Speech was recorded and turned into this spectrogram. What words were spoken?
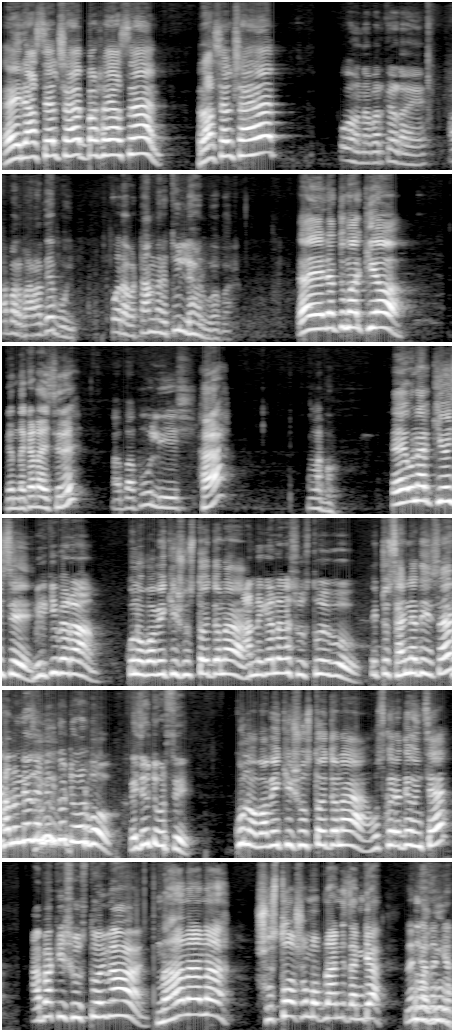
এই রাসেল সাহেব বাসায় আছেন? রাসেল সাহেব? ও না আবার কেডায় আবার ভাড়া দেবই পর আবার টান মারে তুললে হারবো আবার। এই এটা তোমার কি হয়? কাটাইছে রে? আব্বা পুলিশ। হ্যাঁ? লাগো। উনার কি মির্কি কোনোভাবে কি সুস্থ হইতো না? আনে গেলে সুস্থ হইবো। একটু সাইনা দিই স্যার কারণ নিয়ে যে মির্কি উঠে উঠবো। এই যে উঠে উঠছে কোনোভাবে কি সুস্থ হইতো না? হুস করে দিয়ে হইছে? আবার কি সুস্থ হইবাই না না না। সুস্থ অসম্ভব না জান গা জান গা জান গা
